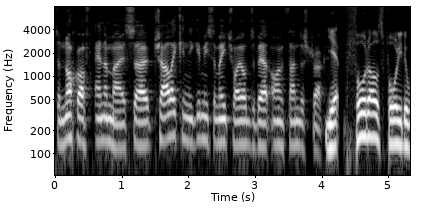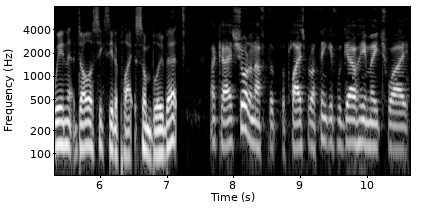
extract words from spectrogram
to knock off Animo. So, Charlie, can you give me some each way odds about I'm Thunderstruck? Yep, $4.40 to win, $1.60 to play place blue Bluebet. Okay, short enough the, the place, but I think if we go him each way,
